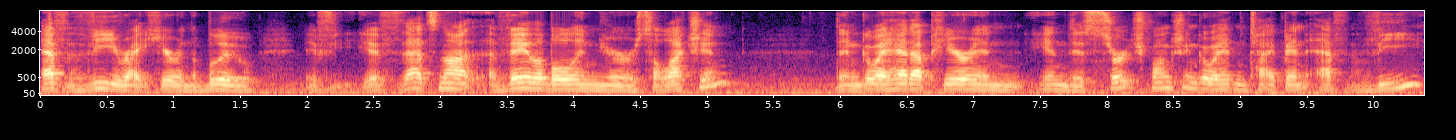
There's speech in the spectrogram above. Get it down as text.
FV right here in the blue If, if that's not available in your selection, then go ahead up here in, in this search function, go ahead and type in FV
